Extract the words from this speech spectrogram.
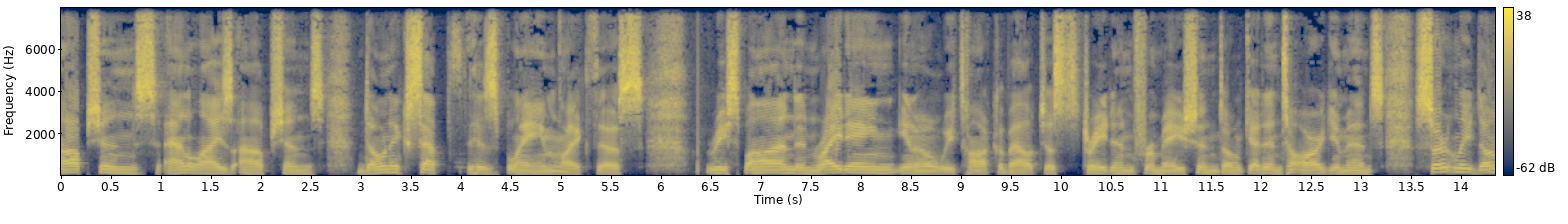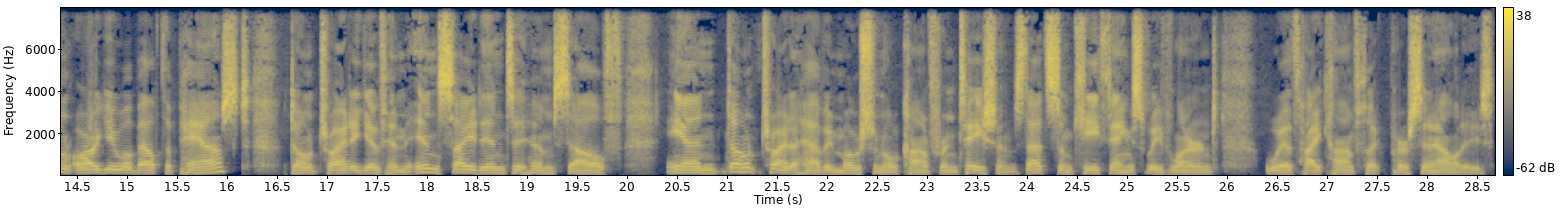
options, analyze options, don't accept his blame like this respond in writing. You know, we talk about just straight information. Don't get into arguments. Certainly don't argue about the past. Don't try to give him insight into himself. And don't try to have emotional confrontations. That's some key things we've learned with high conflict personalities.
